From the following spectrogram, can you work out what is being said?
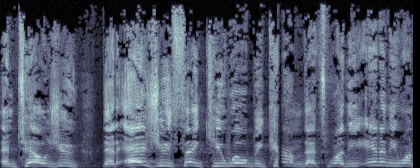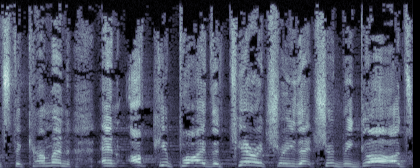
and tells you that as you think you will become, that's why the enemy wants to come in and occupy the territory that should be God's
